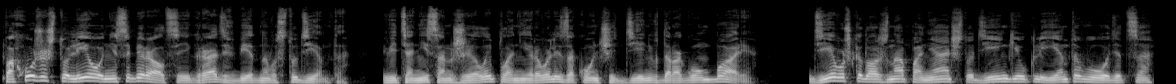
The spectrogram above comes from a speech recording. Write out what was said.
Похоже, что Лео не собирался играть в бедного студента. Ведь они с Анжелой планировали закончить день в дорогом баре. Девушка должна понять, что деньги у клиента водятся,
